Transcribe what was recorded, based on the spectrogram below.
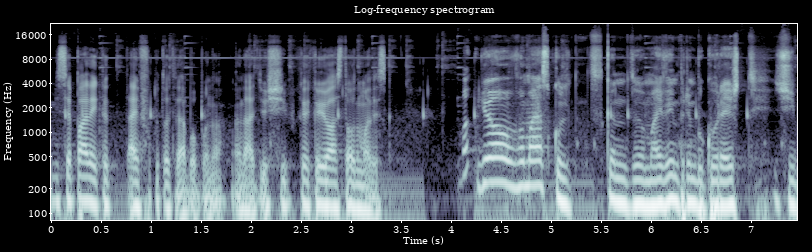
mi se pare că ai făcut o treabă bună în radio și cred că eu asta urmăresc. Bă, Eu vă mai ascult când mai vin prin București și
